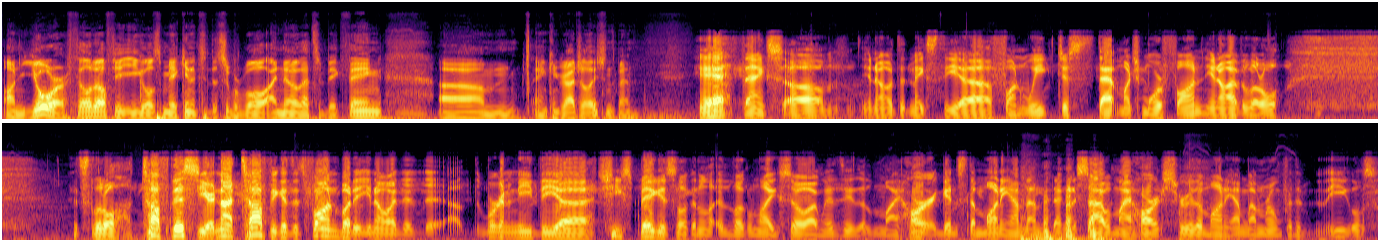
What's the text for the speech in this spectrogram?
on your Philadelphia Eagles making it to the Super Bowl. I know that's a big thing, um, and congratulations, man. Yeah, thanks. Um, you know, that makes the uh, fun week just that much more fun. You know, I have a little it's a little tough this year. Not tough because it's fun, but it, you know, it, it, uh, we're gonna need the uh, Chiefs' biggest looking looking like. So I'm gonna do my heart against the money. I'm I'm, I'm gonna side with my heart. Screw the money. I'm I'm room for the, the Eagles.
